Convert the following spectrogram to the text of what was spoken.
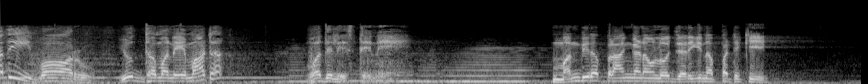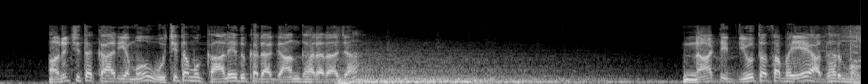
అది వారు యుద్ధమనే మాట వదిలేస్తేనే. మందిర ప్రాంగణంలో జరిగినప్పటికీ అనుచిత కార్యము ఉచితము కాలేదు కదా గాంధార రాజా? నాటి ద్యూత సభయే అధర్మం.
